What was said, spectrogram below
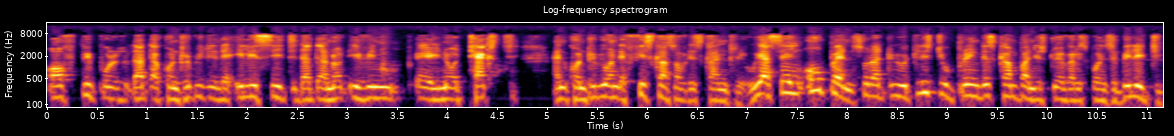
of people that are contributing the illicit that are not even uh, you know taxed and contribute on the fiscus of this country. We are saying open so that you, at least you bring these companies to have a responsibility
